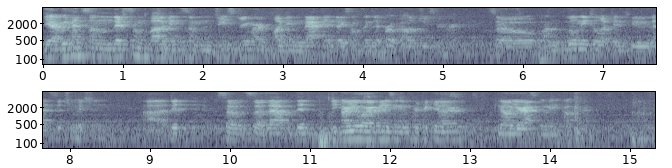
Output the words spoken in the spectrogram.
yeah, we had some. There's some bug in some GStreamer plugin backend or something that broke all of GStreamer. So um, we'll need to look into that situation. Uh, did so so that did are you aware of anything in particular? No, you're asking me. Okay. Um,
